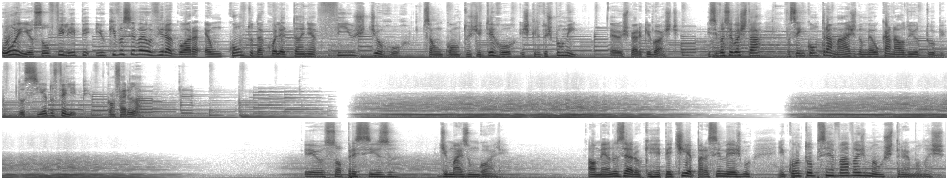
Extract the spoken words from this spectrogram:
Oi, eu sou o Felipe e o que você vai ouvir agora é um conto da coletânea Fios de Horror. São contos de terror escritos por mim. Eu espero que goste. E se você gostar, você encontra mais no meu canal do YouTube, Docia do Felipe. Confere lá. Eu só preciso de mais um gole. Ao menos era o que repetia para si mesmo enquanto observava as mãos trêmulas.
